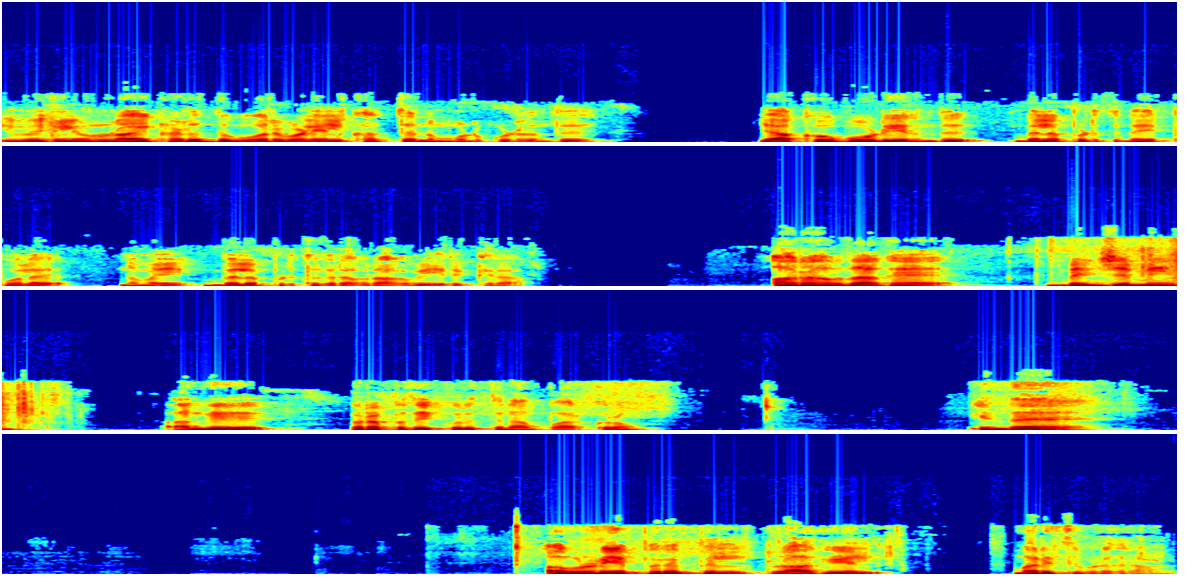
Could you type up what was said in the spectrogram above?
இவைகளினுடாய் கடந்து போகிற வேளையில் கர்த்தர் நம்மோடு கூட இருந்து யாக்கோபோடு இருந்து பலப்படுத்தினதைப் போல நம்மை பலப்படுத்துகிறவராகவே இருக்கிறார். ஆறாவதாக பெஞ்சமின் அங்கு பிறப்பதை குறித்து நாம் பார்க்கிறோம். இந்த அவனுடைய பிறப்பில் ராகேல் மறித்து விடுகிறாள்.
